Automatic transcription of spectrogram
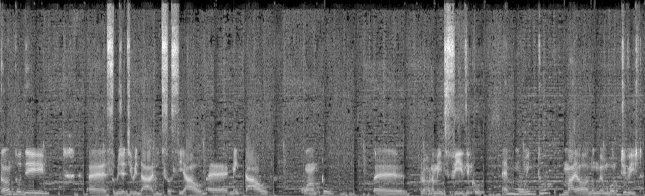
tanto de é, subjetividade, de social, é, mental, quanto é, propriamente físico, é muito maior no meu ponto de vista.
